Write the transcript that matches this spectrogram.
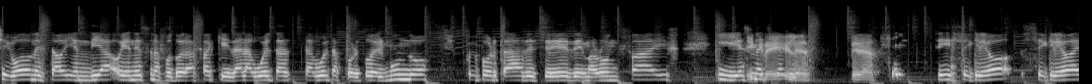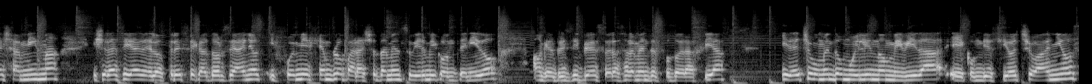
llegó a donde está hoy en día. Hoy en día es una fotógrafa que da la vuelta, da vueltas por todo el mundo, fue portada de CD de Maroon 5 y es Increíble. una chica Sí, se creó, se creó a ella misma y yo la seguía desde los 13, 14 años y fue mi ejemplo para yo también subir mi contenido, aunque al principio eso era solamente fotografía. Y de hecho un momento muy lindo en mi vida, eh, con 18 años,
